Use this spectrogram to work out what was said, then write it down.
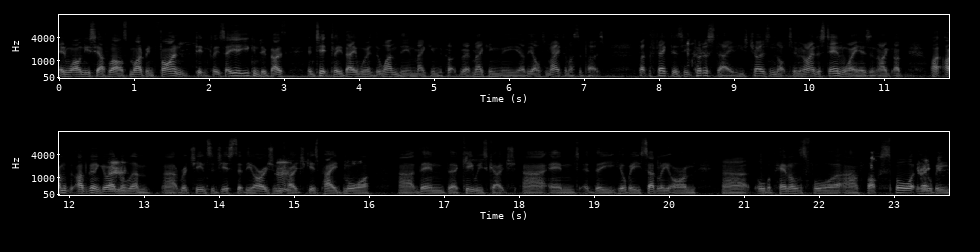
And while New South Wales might have been fine technically, say yeah you can do both, and technically they weren't the one then making the making the uh, the ultimatum, I suppose. But the fact is, he could have stayed. He's chosen not to, and I understand why he hasn't. I, I, I'm, I'm going to go out on a limb, uh, Richie, and suggest that the Origin hmm. coach gets paid more uh, than the Kiwis coach, uh, and the he'll be suddenly on uh, all the panels for uh, Fox Sport. He'll be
